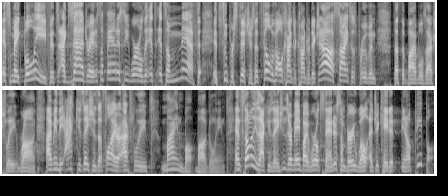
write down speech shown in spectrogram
It's make believe. It's exaggerated. It's a fantasy world. It's, it's a myth. It's superstitious. It's filled with all kinds of contradictions. Ah, oh, science has proven that the Bible's actually wrong. I mean, the accusations that fly are actually mind boggling. And some of these accusations are made by world standards, some very well educated you know, people.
